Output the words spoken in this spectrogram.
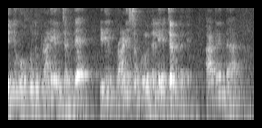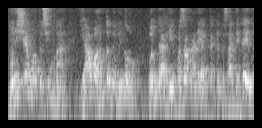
ಎಂದಿಗೂ ಒಂದು ಪ್ರಾಣಿಯಲ್ಲಿ ಜರುಗಿದೆ, ಇಡೀ ಪ್ರಾಣಿ ಸಂಕುಲದಲ್ಲಿ ಜರುಗುತ್ತದೆ. ಆದ್ದರಿಂದ ಮನುಷ್ಯ ಮತ್ತು ಸಿಂಹ ಯಾವ ಹಂತದಲ್ಲಿನೂ ಒಂದಾಗಿ ಹೊಸ ಪ್ರಾಣಿಯಾಗ್ತಕ್ಕಂಥ ಸಾಧ್ಯತೆ ಇಲ್ಲ.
